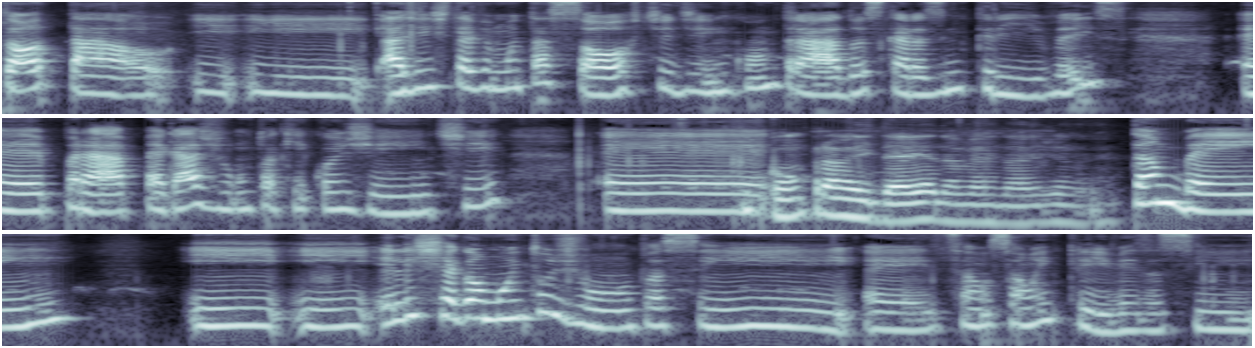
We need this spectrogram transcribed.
Total. E, e, a gente teve muita sorte de encontrar dois caras incríveis é, para pegar junto aqui com a gente. É... Que compra a ideia, na verdade, né? Também. E, e eles chegam muito junto, assim, é, são, são incríveis, assim.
